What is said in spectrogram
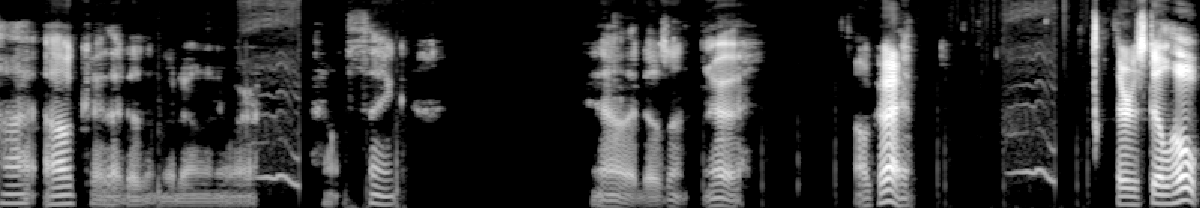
Uh, okay, that doesn't go down anywhere. I don't think. No, that doesn't. Ugh. Okay. There's still hope.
